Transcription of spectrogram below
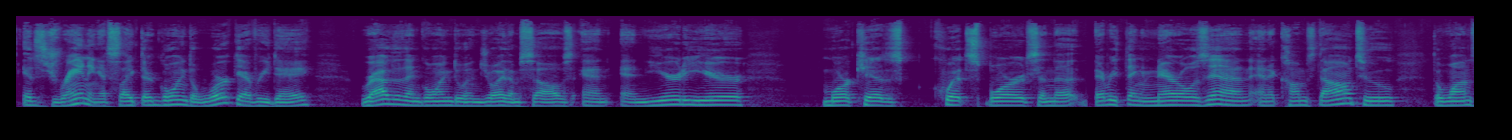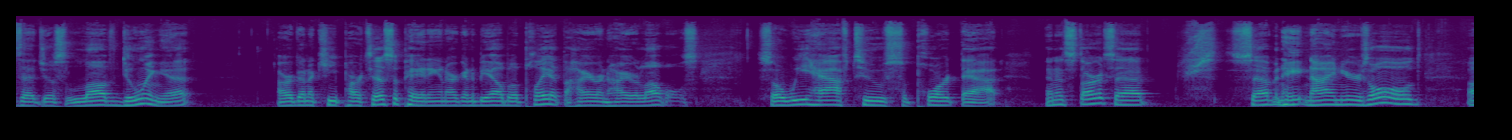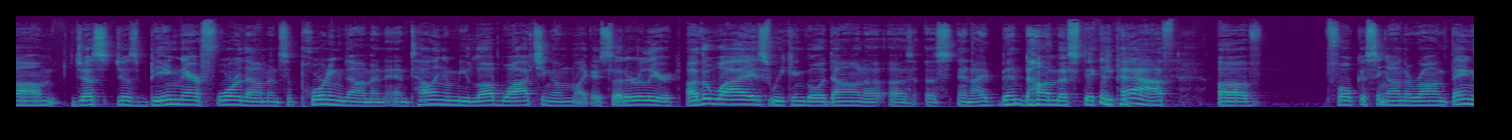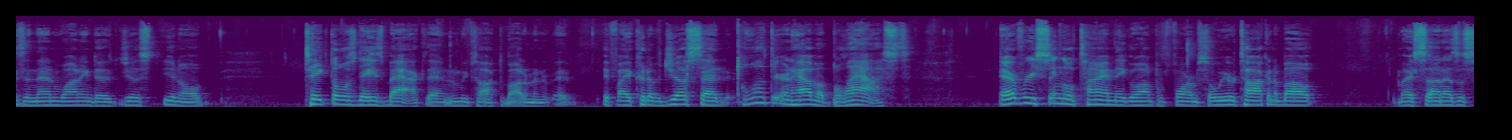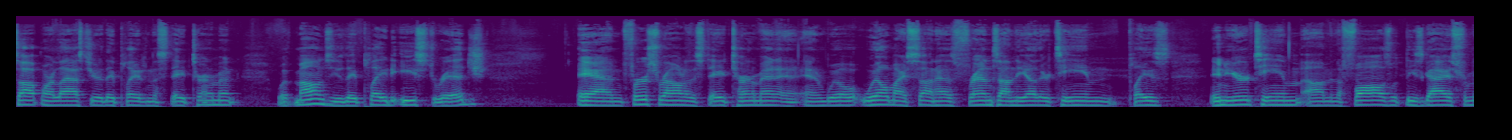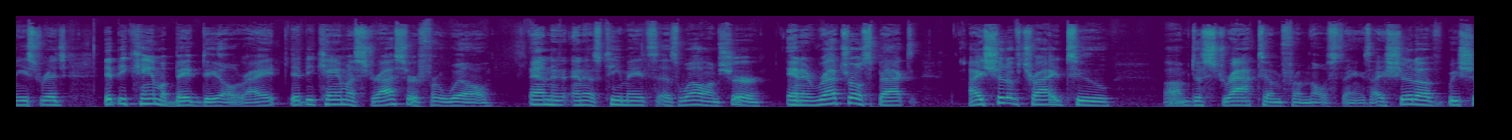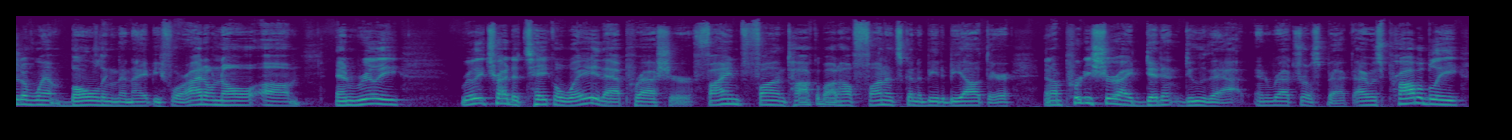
it's draining. It's like they're going to work every day rather than going to enjoy themselves. And, and year to year, more kids quit sports and the everything narrows in and it comes down to the ones that just love doing it are going to keep participating and are going to be able to play at the higher and higher levels. So we have to support that. And it starts at seven, eight, nine years old um, just just being there for them and supporting them and, and telling them you love watching them like i said earlier otherwise we can go down a, a, a and i've been down the sticky path of focusing on the wrong things and then wanting to just you know take those days back then we've talked about them and if i could have just said go out there and have a blast every single time they go out and perform so we were talking about my son, as a sophomore last year, they played in the state tournament with Mounds View. They played East Ridge, and first round of the state tournament. And, and Will, Will, my son, has friends on the other team, plays in your team um, in the falls with these guys from East Ridge. It became a big deal, right? It became a stressor for Will and and his teammates as well, I'm sure. And in retrospect, I should have tried to um, distract him from those things. I should have. We should have went bowling the night before. I don't know. Um, and really, really tried to take away that pressure. Find fun. Talk about how fun it's going to be to be out there. And I'm pretty sure I didn't do that in retrospect. I was probably.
